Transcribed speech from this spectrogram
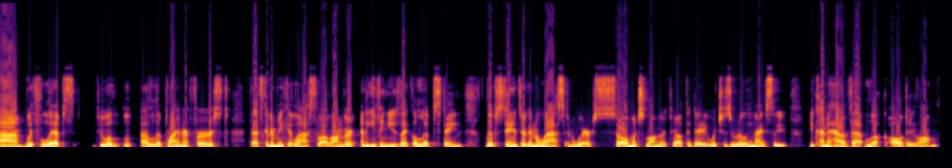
Um, with lips, do a, a, lip liner first. That's going to make it last a lot longer. And even use like a lip stain. Lip stains are going to last and wear so much longer throughout the day, which is really nice. So you, you kind of have that look all day long.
